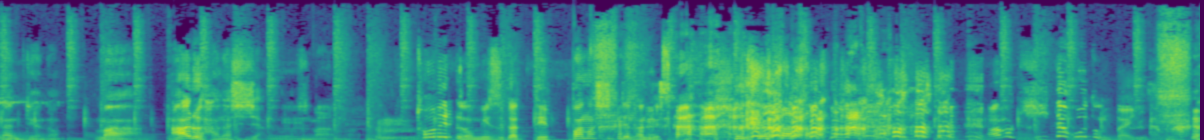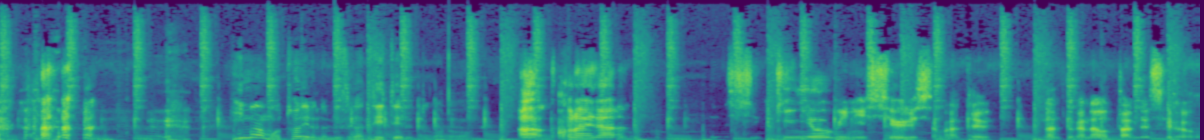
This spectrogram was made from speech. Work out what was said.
なんていうの？まあ、ある話じゃん。うんまあまうん。トイレの水が出っ放しって何ですか？あんま聞いたことないんですよ。今もトイレの水が出てるってこと？あ、この間、し金曜日に修理してもらって、なんとか治ったんですけど、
